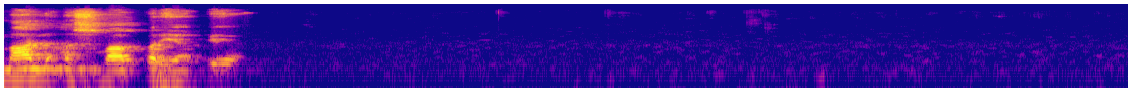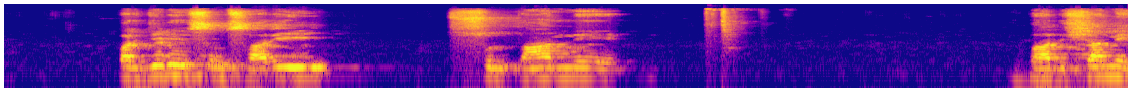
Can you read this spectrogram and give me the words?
ਮਾਲ ਅਸਬਾਬ ਭਰਿਆ ਪਿਆ। ਪਰ ਜਿਹੜੇ ਸੰਸਾਰੀ ਸੁਲਤਾਨ ਨੇ, ਬਾਦਸ਼ਾਹ ਨੇ,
